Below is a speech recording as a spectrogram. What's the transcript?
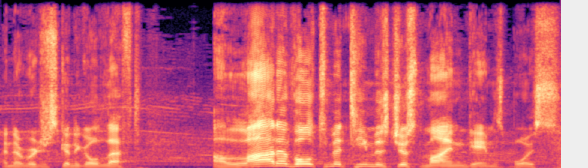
and then we're just gonna go left. A lot of Ultimate Team is just mind games, boys.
